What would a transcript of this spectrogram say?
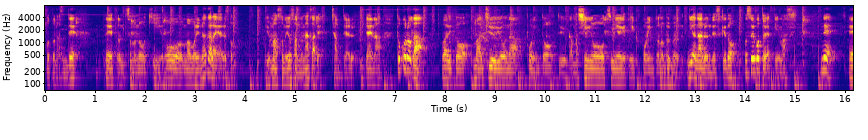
ことなんで、えー、とその納期を守りながらやるという、まあ、その予算の中でちゃんとやるみたいなところが割とまあ重要なポイントというか、まあ、信用を積み上げていくポイントの部分にはなるんですけど、そういうことをやっています。でえ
